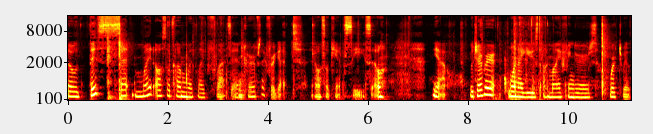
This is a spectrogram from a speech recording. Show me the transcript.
though this set might also come with like flats and curves I forget. I also can't see so yeah. Whichever one I used on my fingers worked really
